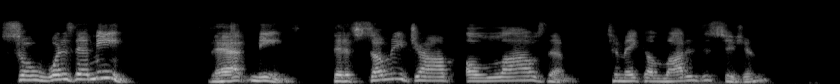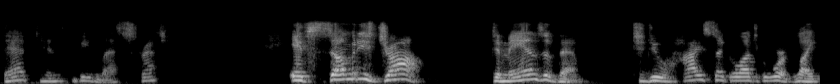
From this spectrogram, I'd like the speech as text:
So what does that mean? That means that if somebody's job allows them to make a lot of decisions, that tends to be less stressful. If somebody's job demands of them to do high psychological work, like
